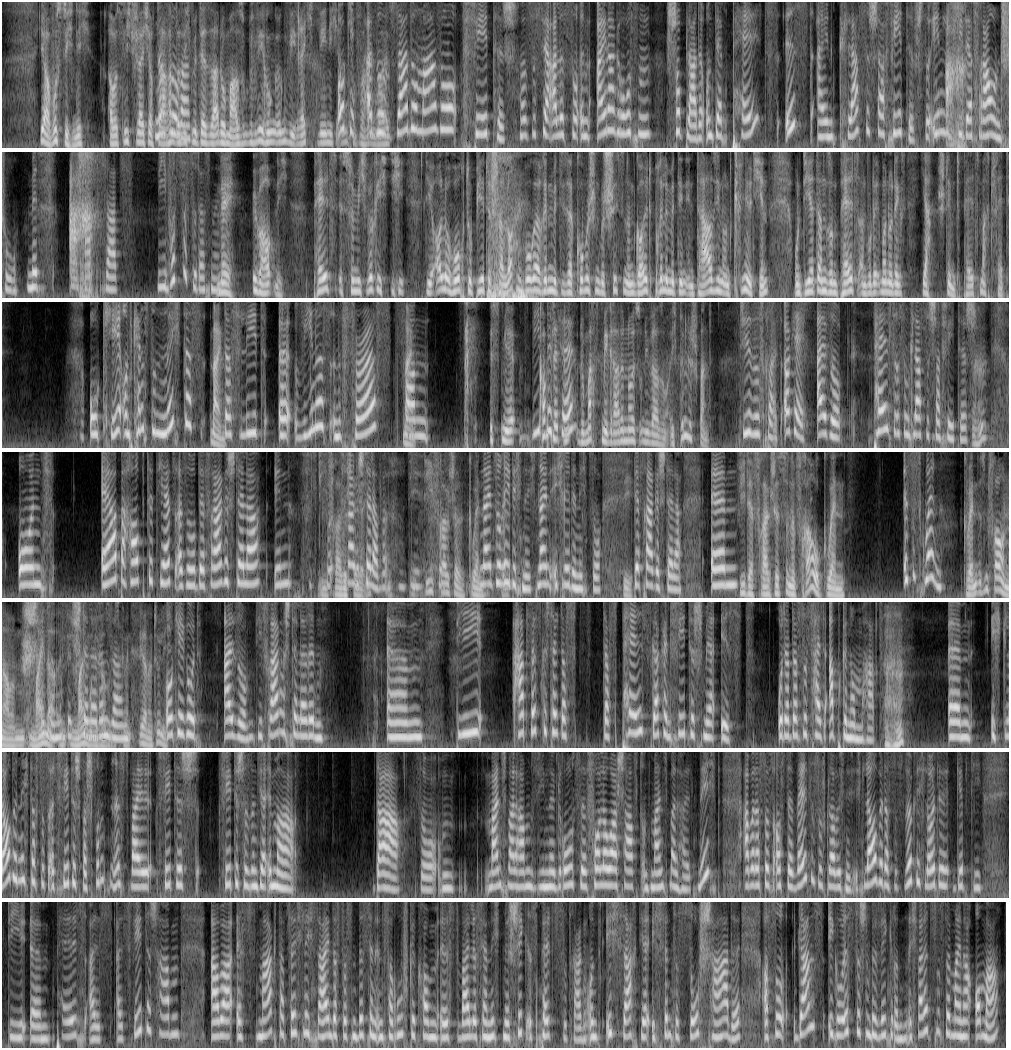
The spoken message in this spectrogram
Ja, wusste ich nicht. Aber es liegt vielleicht auch Na, daran, dass ich mit der Sadomaso-Bewegung irgendwie recht wenig Okay, anzufangen also weiß. Sadomaso, Fetisch. Das ist ja alles so in einer großen Schublade. Und der Pelz ist ein klassischer Fetisch, so ähnlich wie der Frauenschuh mit Absatz. Wie wusstest du das nicht? Nee, überhaupt nicht. Pelz ist für mich wirklich die, die olle, hochtopierte Charlottenburgerin mit dieser komischen, beschissenen Goldbrille mit den Intarsien und Kringelchen. Und die hat dann so einen Pelz an, wo du immer nur denkst, ja, stimmt, Pelz macht fett. Okay, und kennst du nicht das, Nein. das Lied äh, Venus in Furs von Ist mir Wie komplett, bitte? du machst mir gerade ein neues Universum. Ich bin gespannt. Jesus Christ. Okay, also Pelz ist ein klassischer Fetisch. Mhm. Und er behauptet jetzt, also der Fragesteller in Die Fragesteller. Fragesteller. Die, die Fragesteller, Gwen. Nein, so rede ich nicht. Nein, ich rede nicht so. Wie? Der Fragesteller. Ähm, Wie der Fragesteller ist so eine Frau, Gwen. ist es Gwen? Gwen ist ein Frauenname. Scheiße, Meiner, muss in ich Stellerin sagen. Ja, natürlich. Okay, gut. Also, die Fragenstellerin, ähm, die hat festgestellt, dass das Pelz gar kein Fetisch mehr ist. Oder dass es halt abgenommen hat. Ähm, ich glaube nicht, dass das als Fetisch verschwunden ist, weil Fetisch, Fetische sind ja immer da. So, manchmal haben sie eine große Followerschaft und manchmal halt nicht. Aber dass das aus der Welt ist, das glaube ich nicht. Ich glaube, dass es wirklich Leute gibt, die die ähm, Pelz als als Fetisch haben. Aber es mag tatsächlich sein, dass das ein bisschen in Verruf gekommen ist, weil es ja nicht mehr schick ist, Pelz zu tragen. Und ich sag dir, ich finde es so schade aus so ganz egoistischen Beweggründen. Ich war letztens bei meiner Oma.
